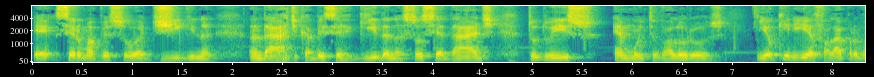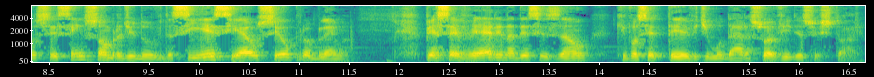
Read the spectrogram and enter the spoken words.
é, ser uma pessoa digna, andar de cabeça erguida na sociedade, tudo isso é muito valoroso. E eu queria falar para você, sem sombra de dúvida, se esse é o seu problema, Persevere na decisão que você teve de mudar a sua vida e a sua história.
